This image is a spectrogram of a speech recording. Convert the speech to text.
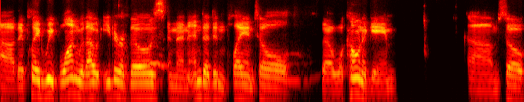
Uh, they played week one without either of those, and then Enda didn't play until the Wahconah game. Um, so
